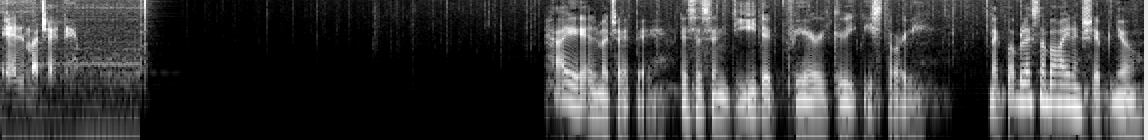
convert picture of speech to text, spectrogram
El Machete. Hi, El Machete. This is indeed a very creepy story. Nagpa-bless na ba kayo ng ship nyo?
